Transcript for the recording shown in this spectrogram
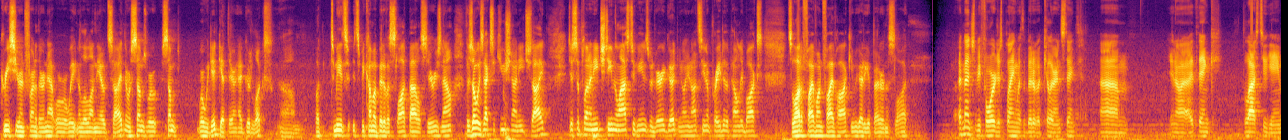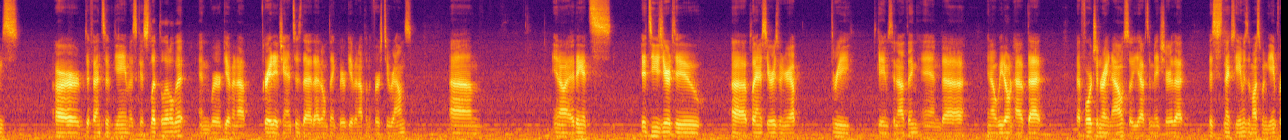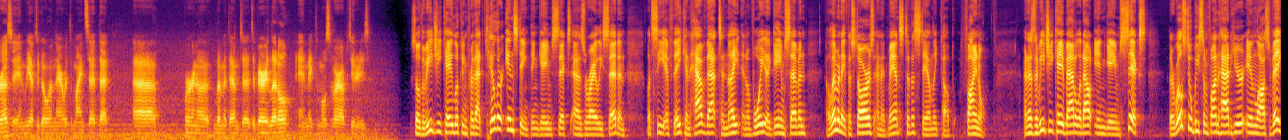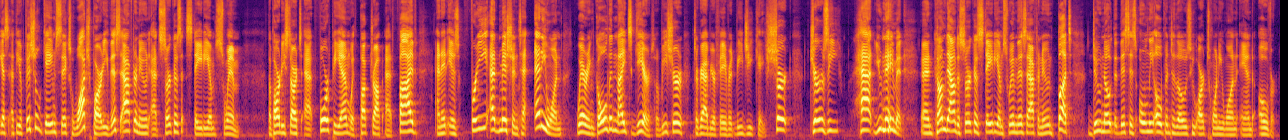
greasier in front of their net where we're waiting a little on the outside. And There were some where some where we did get there and had good looks. Um, but to me, it's it's become a bit of a slot battle series now. There's always execution on each side. Discipline on each team. The last two games have been very good. You know, you're not seeing them pray to the penalty box. It's a lot of five-on-five hockey. We got to get better in the slot. I mentioned before, just playing with a bit of a killer instinct. Um, you know, I think the last two games, our defensive game has slipped a little bit, and we're giving up grade A chances that I don't think we were giving up in the first two rounds. Um, you know, I think it's it's easier to uh, play in a series when you're up three games to nothing, and uh, you know we don't have that that fortune right now. So you have to make sure that this next game is a must-win game for us, and we have to go in there with the mindset that uh, we're going to limit them to, to very little and make the most of our opportunities. So the VGK looking for that killer instinct in Game Six, as Riley said, and Let's see if they can have that tonight and avoid a Game 7, eliminate the Stars, and advance to the Stanley Cup final. And as the VGK battle it out in Game 6, there will still be some fun had here in Las Vegas at the official Game 6 watch party this afternoon at Circa's Stadium Swim. The party starts at 4 p.m. with puck drop at 5, and it is free admission to anyone wearing Golden Knights gear. So be sure to grab your favorite VGK shirt, jersey, hat, you name it, and come down to Circa's Stadium Swim this afternoon. But do note that this is only open to those who are 21 and over.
